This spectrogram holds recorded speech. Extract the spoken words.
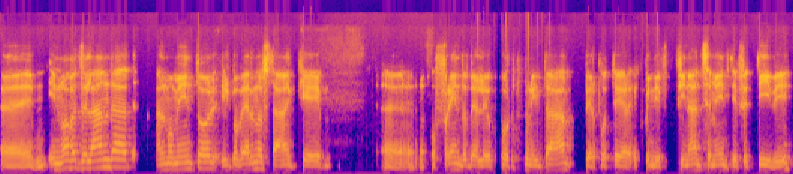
Eh, in Nuova Zelanda al momento il governo sta anche eh, offrendo delle opportunità per poter, quindi finanziamenti effettivi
